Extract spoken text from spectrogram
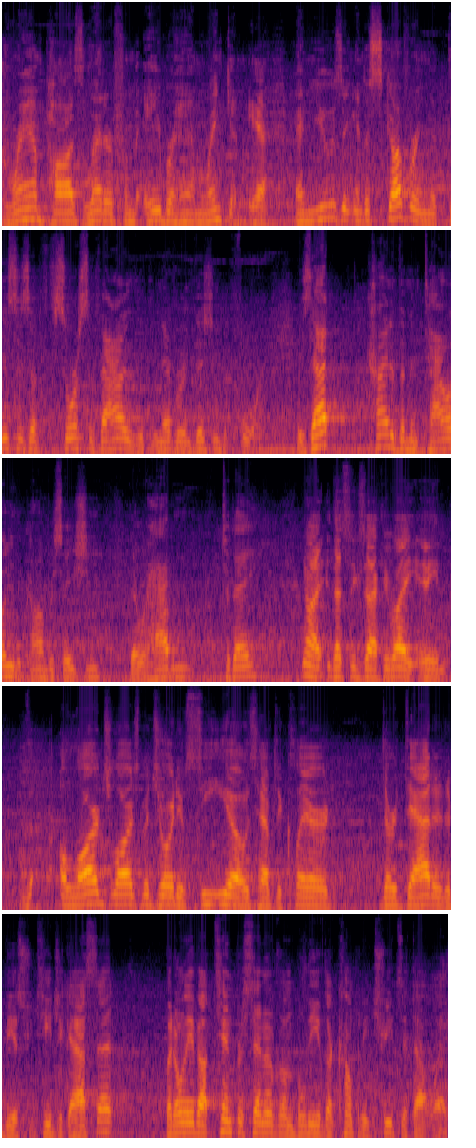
grandpa's letter from Abraham Lincoln. Yeah. And using and discovering that this is a source of value that they never envisioned before. Is that kind of the mentality, the conversation that we're having today? No, that's exactly right. I mean, a large, large majority of CEOs have declared their data to be a strategic asset, but only about 10% of them believe their company treats it that way.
